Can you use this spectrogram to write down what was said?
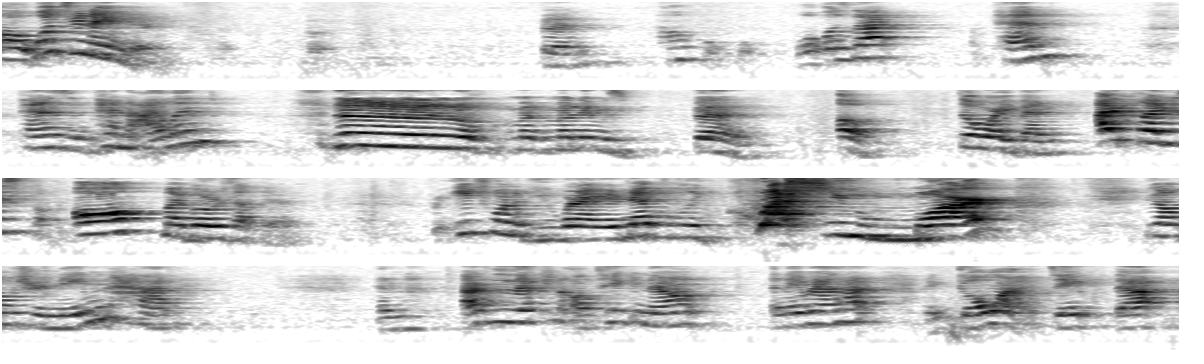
Oh, what's your name there? Ben. Wh- What was that? Pen? Pen is in Penn Island? No, no, no, no, no. My, my name is Ben. Oh, don't worry, Ben. I play this for all my voters out there. For each one of you, when I inevitably crush you, Mark, you all put your name in the hat, and after the election, I'll take it out, a name in that hat, and go on a date with that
